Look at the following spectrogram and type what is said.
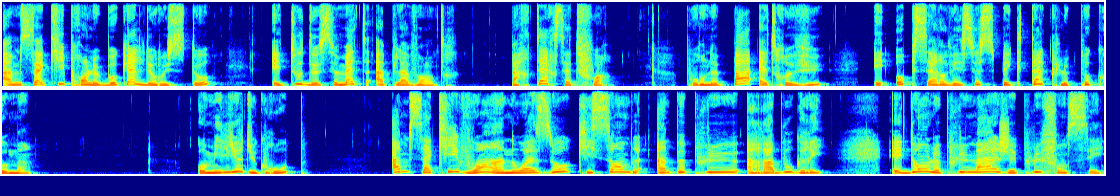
Amsaki prend le bocal de Rusto et tous deux se mettent à plat ventre, par terre cette fois, pour ne pas être vus et observer ce spectacle peu commun. Au milieu du groupe, Amsaki voit un oiseau qui semble un peu plus rabougri et dont le plumage est plus foncé.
